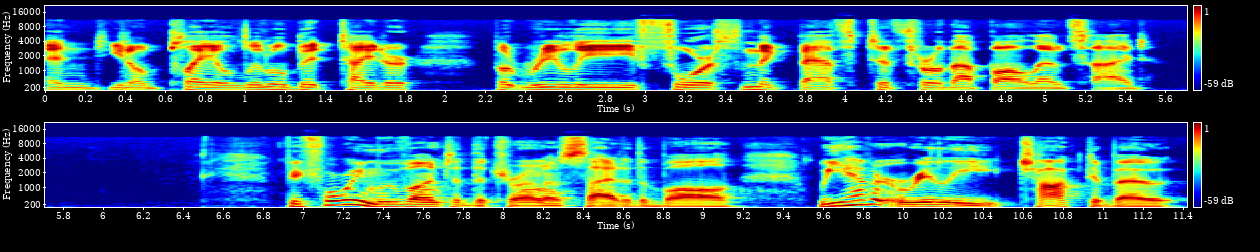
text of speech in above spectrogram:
and you know play a little bit tighter, but really force Macbeth to throw that ball outside. Before we move on to the Toronto side of the ball, we haven't really talked about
